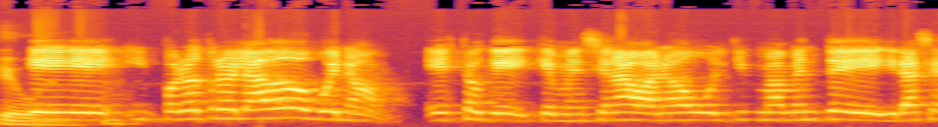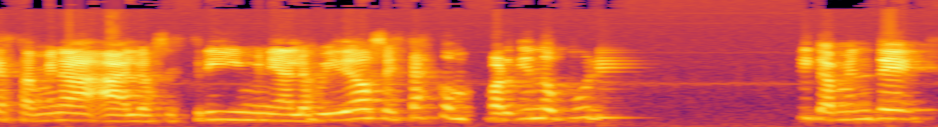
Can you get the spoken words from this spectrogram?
Eh, y por otro lado, bueno, esto que, mencionaba, ¿no? Últimamente, gracias también a, los streaming, a los videos, estás compartiendo públicamente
